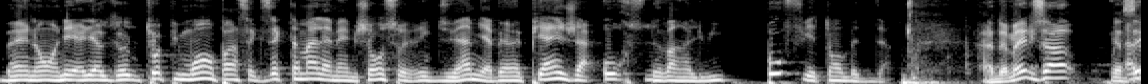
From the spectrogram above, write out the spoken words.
Ben non, on est, toi puis moi, on pense exactement la même chose sur Eric Duham. Il y avait un piège à ours devant lui. Pouf, il est tombé dedans. À demain, Richard. Merci.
